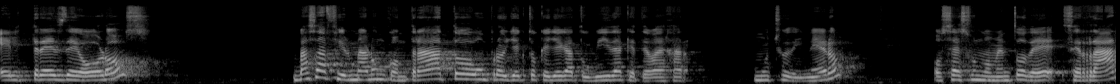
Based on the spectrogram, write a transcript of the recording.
el 3 de oros. Vas a firmar un contrato, un proyecto que llega a tu vida que te va a dejar mucho dinero o sea, es un momento de cerrar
